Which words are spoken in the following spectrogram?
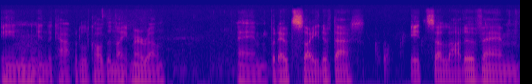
in Mhm. in the capital called the Nightmare Realm. Um, but outside of that, it's a lot of um,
